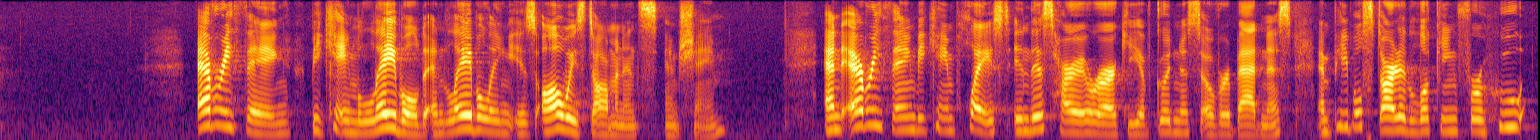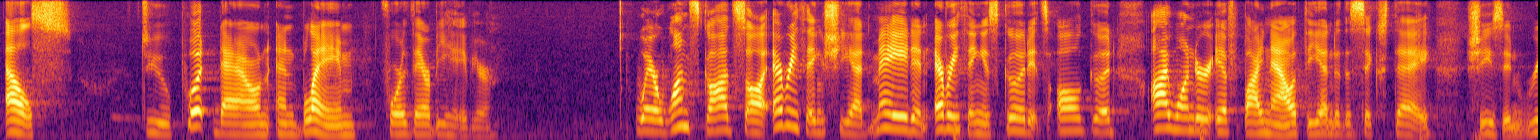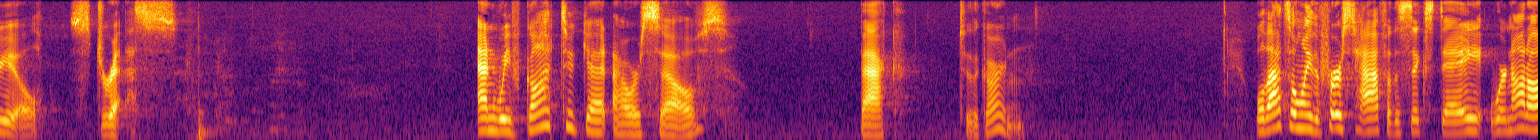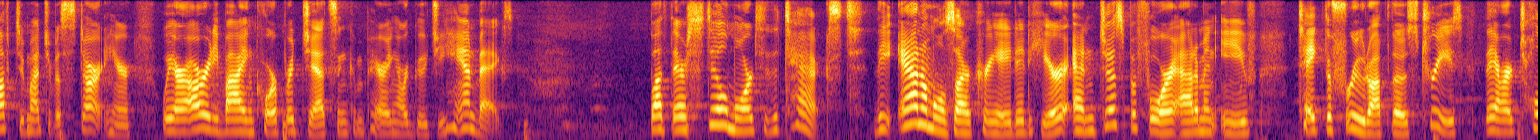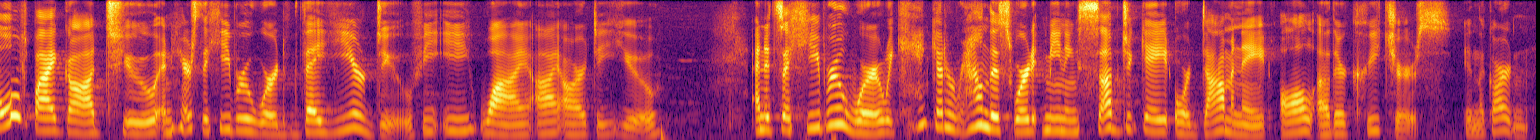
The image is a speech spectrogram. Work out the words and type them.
Everything became labeled, and labeling is always dominance and shame. And everything became placed in this hierarchy of goodness over badness, and people started looking for who else to put down and blame for their behavior. Where once God saw everything she had made and everything is good, it's all good, I wonder if by now, at the end of the sixth day, she's in real stress. And we've got to get ourselves back to the garden. Well, that's only the first half of the sixth day. We're not off to much of a start here. We are already buying corporate jets and comparing our Gucci handbags. But there's still more to the text. The animals are created here, and just before Adam and Eve take the fruit off those trees, they are told by God to, and here's the Hebrew word, veyirdu, V E Y I R D U, and it's a Hebrew word. We can't get around this word, meaning subjugate or dominate all other creatures in the garden.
